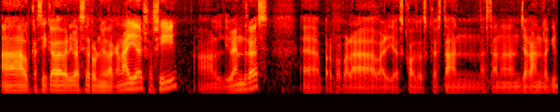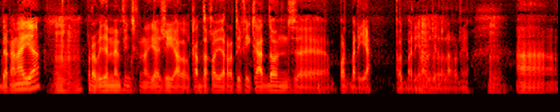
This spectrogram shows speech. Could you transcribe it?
Uh, el que sí que va haver-hi va ser reunió de canalla, això sí, el divendres, eh, per preparar diverses coses que estan, estan engegant l'equip de canalla, Uh -huh. però evidentment fins que no hi hagi el cap de colla ratificat, doncs eh, pot variar, pot variar el dia de la reunió. Mm. Uh,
